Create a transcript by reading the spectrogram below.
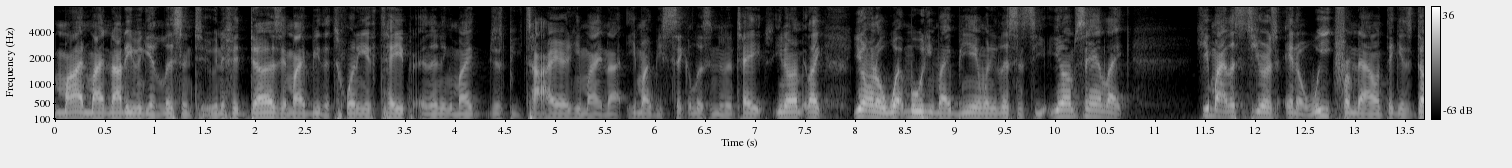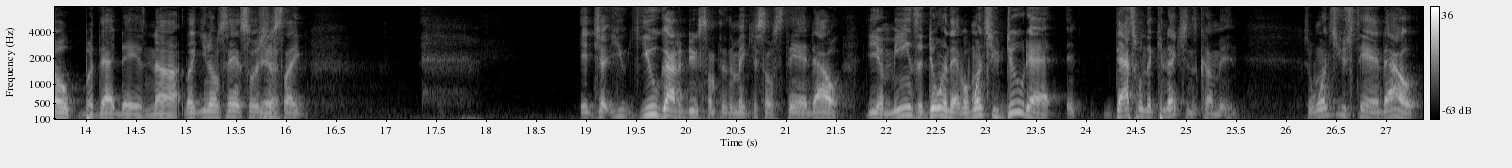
mine might not even get listened to, and if it does, it might be the twentieth tape, and then he might just be tired. He might not. He might be sick of listening to tapes. You know what I mean? Like you don't know what mood he might be in when he listens to you. You know what I'm saying? Like he might listen to yours in a week from now and think it's dope, but that day is not. Like you know what I'm saying? So it's Yeah. just like it just you you got to do something to make yourself stand out. Your means of doing that, but once you do that, it, that's when the connections come in. So once you stand out,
